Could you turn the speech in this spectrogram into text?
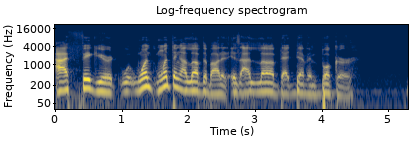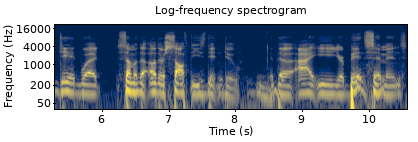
I figured one one thing I loved about it is I loved that Devin Booker did what some of the other softies didn't do. The i.e. your Ben Simmons,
